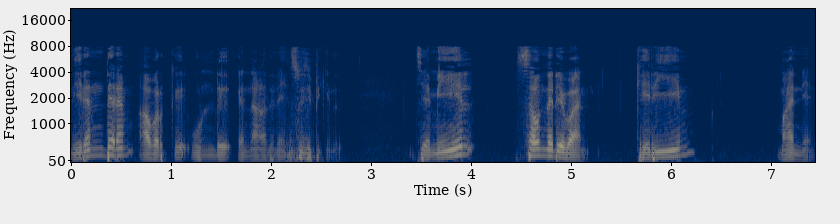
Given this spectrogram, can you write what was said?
നിരന്തരം അവർക്ക് ഉണ്ട് എന്നാണ് അതിനെ സൂചിപ്പിക്കുന്നത്. ജമീൽ സൗന്ദര്യവാൻ കരീം മാന്യൻ.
